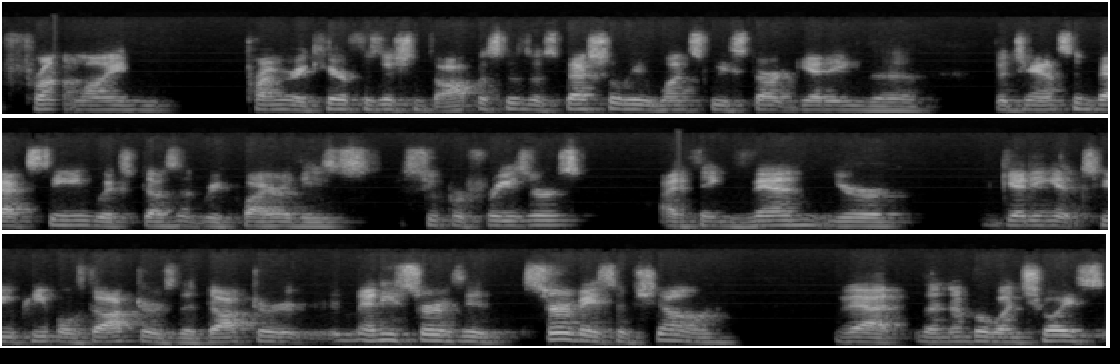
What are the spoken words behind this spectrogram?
frontline primary care physicians' offices, especially once we start getting the, the Janssen vaccine, which doesn't require these super freezers, I think then you're getting it to people's doctors. The doctor, many surveys, surveys have shown that the number one choice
